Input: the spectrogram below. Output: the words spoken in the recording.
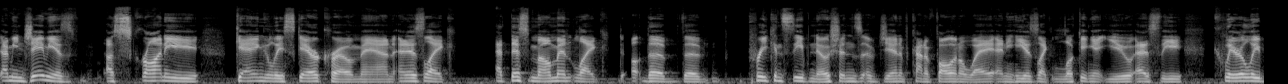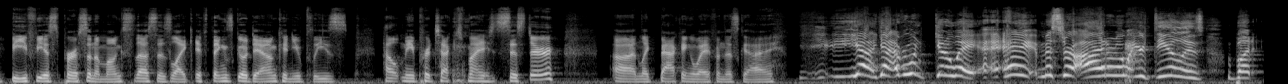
I mean Jamie is a scrawny gangly scarecrow man and is like at this moment like the the preconceived notions of Jin have kind of fallen away and he is like looking at you as the clearly beefiest person amongst us is like if things go down can you please help me protect my sister uh, and like backing away from this guy Yeah, yeah, everyone get away. Hey, mister, I don't know what your deal is, but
